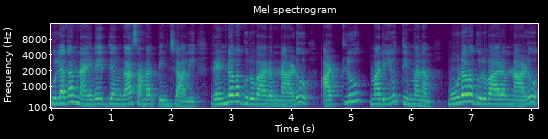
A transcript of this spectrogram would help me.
పులగం నైవేద్యంగా సమర్పించాలి. రెండవ గురువారం నాడు అట్లు మరియు తిమ్మనం. మూడవ గురువారం నాడు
